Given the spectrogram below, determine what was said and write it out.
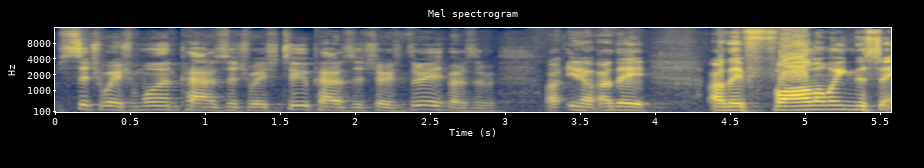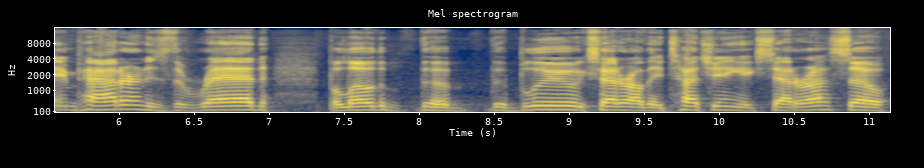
situation one, pattern situation two, pattern situation three, pattern, are, you know, are they are they following the same pattern? Is the red below the, the, the blue, et cetera? Are they touching, et cetera? So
